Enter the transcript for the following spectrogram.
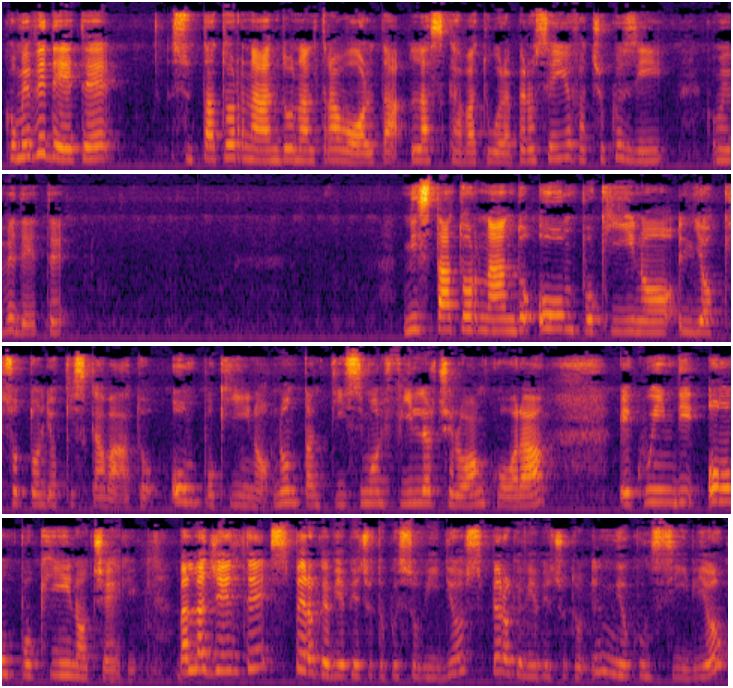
Come vedete sta tornando un'altra volta la scavatura, però se io faccio così, come vedete mi sta tornando o un pochino gli occhi, sotto gli occhi scavato, o un pochino, non tantissimo, il filler ce l'ho ancora, e quindi ho un pochino ciechi. Bella gente, spero che vi sia piaciuto questo video, spero che vi sia piaciuto il mio consiglio.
